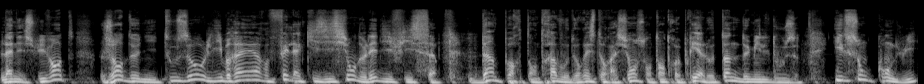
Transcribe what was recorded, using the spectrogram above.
L'année suivante, Jean-Denis Touzeau, libraire, fait l'acquisition de l'édifice. D'importants travaux de restauration sont entrepris à l'automne 2012. Ils sont conduits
